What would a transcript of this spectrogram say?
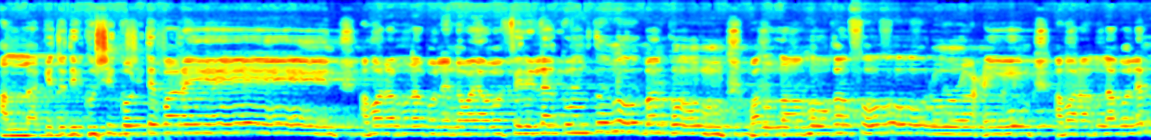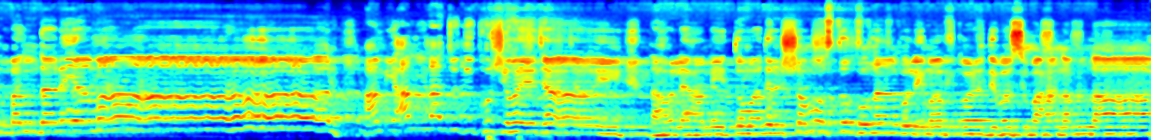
আল্লাহকে যদি খুশি করতে পারেন, আমার আল্লাহ বলেন আমার আল্লাহ বলেন, বান্দারে, আমার আমি আল্লাহ যদি খুশি হয়ে যাই, তাহলে আমি তোমাদের সমস্ত গুণাগুলি মাফ করে দেব সুবাহান আল্লাহ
